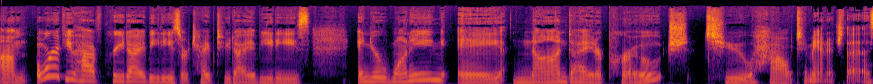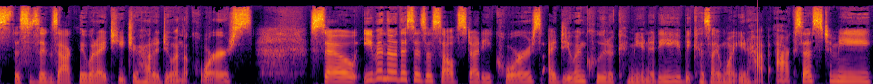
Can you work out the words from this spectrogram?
Um, or if you have prediabetes or type 2 diabetes and you're wanting a non diet approach to how to manage this. This is exactly what I teach you how to do in the course. So, even though this is a self study course, I do include a community because I want you to have access to me.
